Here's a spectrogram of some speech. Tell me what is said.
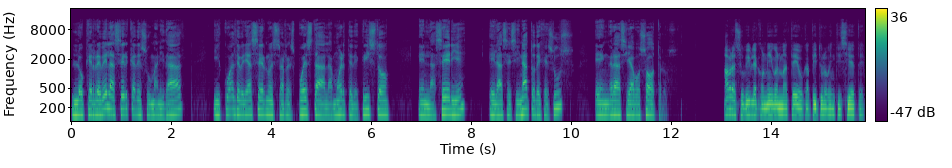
lo que revela acerca de su humanidad y cuál debería ser nuestra respuesta a la muerte de Cristo en la serie El asesinato de Jesús en gracia a vosotros. Abra su Biblia conmigo en Mateo capítulo 27.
